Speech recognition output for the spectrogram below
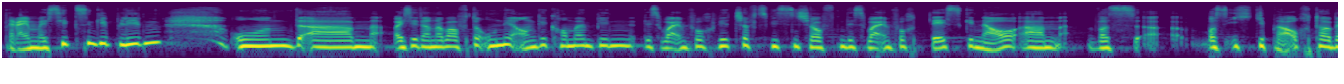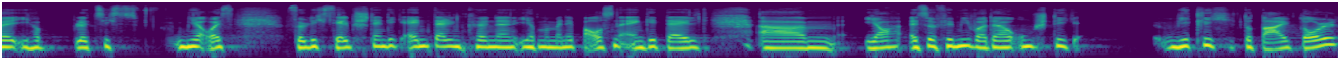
dreimal sitzen geblieben. Und ähm, als ich dann aber auf der Uni angekommen bin, das war einfach Wirtschaftswissenschaften, das war einfach das genau, ähm, was, äh, was ich gebraucht habe. Ich habe plötzlich mir alles völlig selbstständig einteilen können. Ich habe mir meine Pausen eingeteilt. Ähm, ja, also für mich war der Umstieg wirklich total toll.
